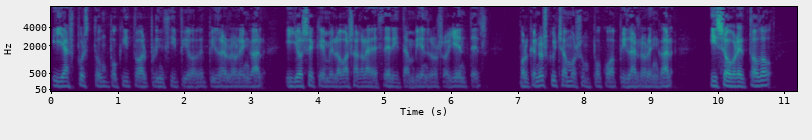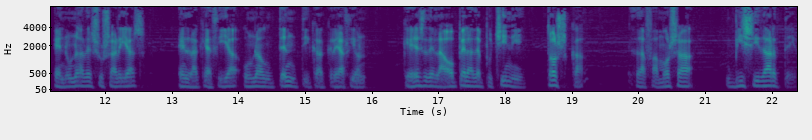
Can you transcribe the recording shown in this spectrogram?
y ya has puesto un poquito al principio de Pilar Lorengar, y yo sé que me lo vas a agradecer y también los oyentes, porque no escuchamos un poco a Pilar Lorengar y sobre todo en una de sus áreas en la que hacía una auténtica creación, que es de la ópera de Puccini, Tosca, la famosa Visidarte.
